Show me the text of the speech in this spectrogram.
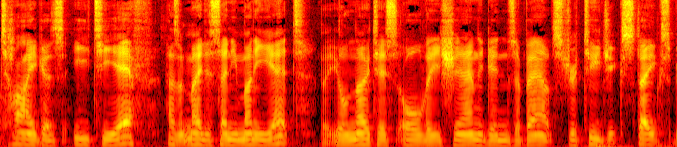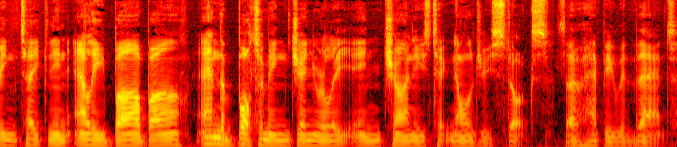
Tigers ETF. Hasn't made us any money yet, but you'll notice all the shenanigans about strategic stakes being taken in Alibaba and the bottoming generally in Chinese technology stocks. So, happy with that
